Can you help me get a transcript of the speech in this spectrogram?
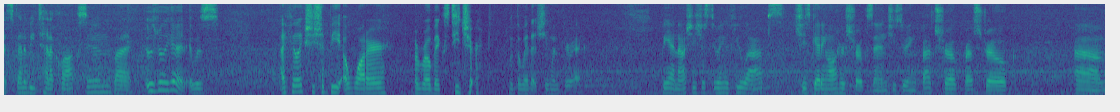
it's gonna be 10 o'clock soon. But it was really good. It was. I feel like she should be a water aerobics teacher with the way that she went through it. But yeah, now she's just doing a few laps. She's getting all her strokes in. She's doing a backstroke, breaststroke, um,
